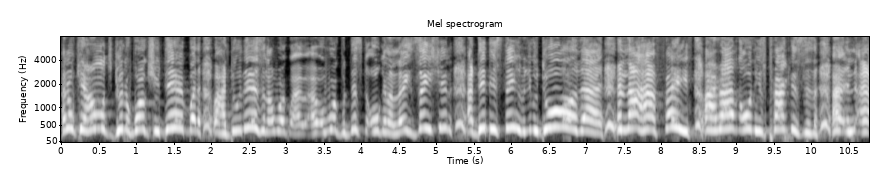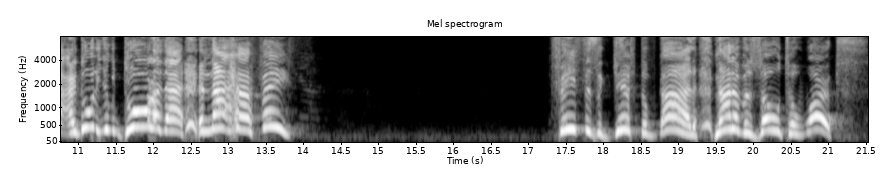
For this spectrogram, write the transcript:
I don't care how much good works you did, but I do this and I work, I work with this organization. I did these things, but you can do all of that and not have faith. I have all these practices I, and I do it. You can do all of that and not have faith. Faith is a gift of God, not a result of works.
